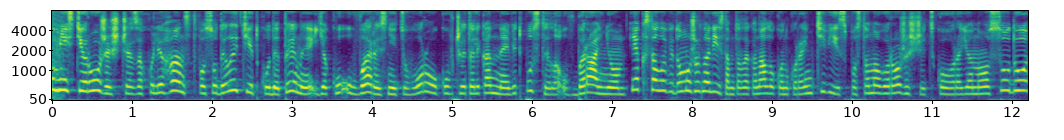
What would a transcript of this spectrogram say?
У місті Рожище за хуліганство судили тітку дитини, яку у вересні цього року вчителька не відпустила у вбиральню. Як стало відомо журналістам телеканалу Конкурент ТІВІ з постанови Рожищецького районного суду,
